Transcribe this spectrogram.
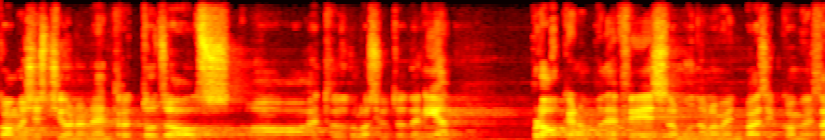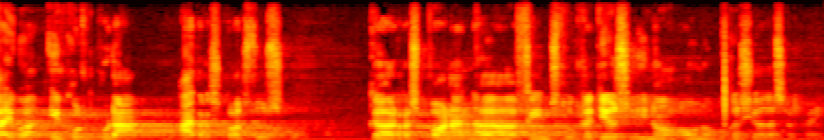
com es gestionen entre, tots els, eh, entre tota la ciutadania, però el que no podem fer és, amb un element bàsic com és l'aigua, incorporar altres costos que responen a fins lucratius i no a una vocació de servei.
